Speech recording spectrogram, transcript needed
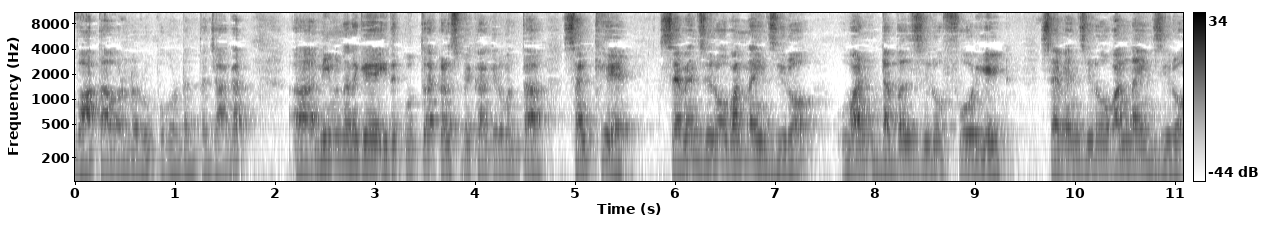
ವಾತಾವರಣ ರೂಪುಗೊಂಡಂಥ ಜಾಗ. ನೀವು ನನಗೆ ಇದಕ್ಕೆ ಉತ್ತರ ಕಳಿಸಬೇಕಾಗಿರುವಂತ ಸಂಖ್ಯೆ seven zero one nine zero one double zero four eight seven zero one nine zero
